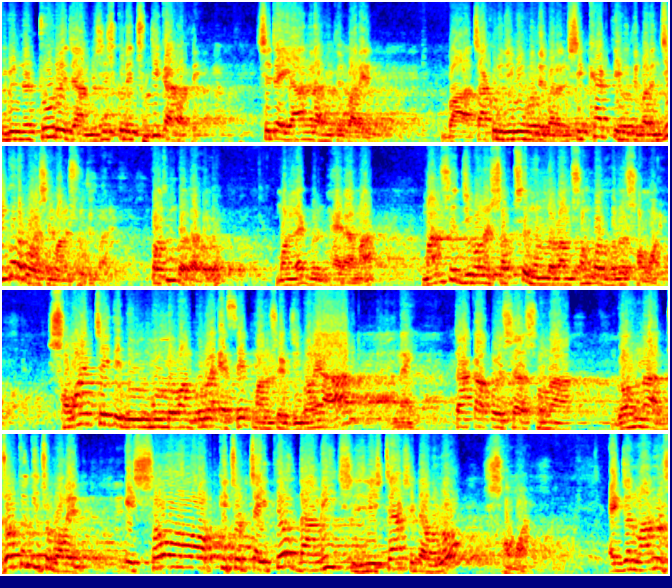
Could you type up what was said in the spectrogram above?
বিভিন্ন ট্যুরে যান, বিশেষ করে ছুটি কাটাতে। সেটা ইয়াংরা হতে পারেন বা চাকরিজীবী হতে পারেন, শিক্ষার্থী হতে পারেন, যে কোনো বয়সের মানুষ হতে পারেন প্রথম কথা হলো, মনে রাখবেন ভাইরা আমার, মানুষের জীবনের সবচেয়ে মূল্যবান সম্পদ হলো সময়। সময়ের চাইতে মূল্যবান কোনো অ্যাসেট মানুষের জীবনে আর নাই। টাকা, পয়সা, সোনা, গহনা, যত কিছু বলেন এই সব কিছুর চাইতেও দামি জিনিসটা সেটা হলো সময়। একজন মানুষ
